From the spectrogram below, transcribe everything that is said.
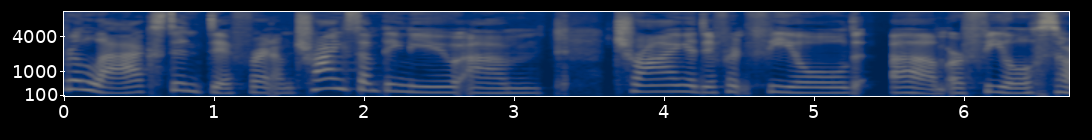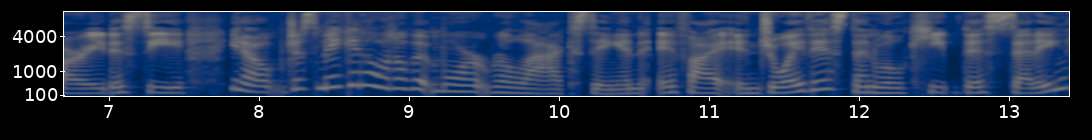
relaxed and different. I'm trying something new. Um, trying a different field um, or feel sorry to see you know just make it a little bit more relaxing. And if i enjoy this then we'll keep this setting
